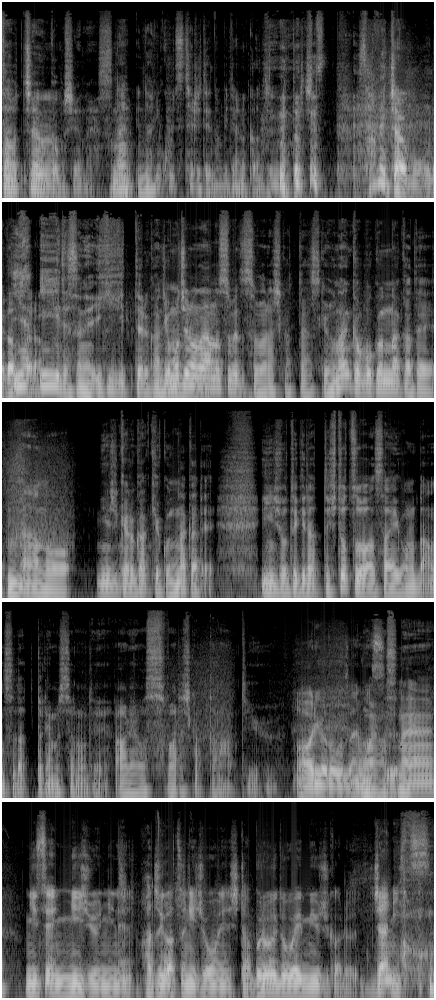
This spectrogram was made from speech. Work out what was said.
伝わっちゃうかもしれないですね、な何こいつ照れてんの？みたいな感じになったらちょっと 冷めちゃうもん俺だったら。いいですね。生き切ってる感じ。もちろんあの全て素晴らしかったですけどなんか僕の中で、うん。あのミュージカル楽曲の中で印象的だった一つは最後のダンスだったりましたのであれは素晴らしかったなっていう。あありがとうございま思いますすね。2022年8月に上演したブロイドウェイミュージカル「ジャニス」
